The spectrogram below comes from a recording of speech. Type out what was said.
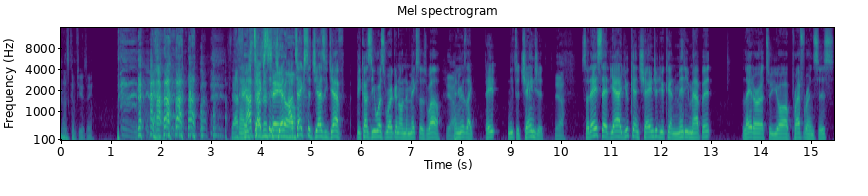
That's confusing. That and I texted, say Je- I texted Jazzy Jeff because he was working on the mixer as well, Yeah. and he was like, "They need to change it." Yeah. So they said, "Yeah, you can change it. You can MIDI map it later to your preferences."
